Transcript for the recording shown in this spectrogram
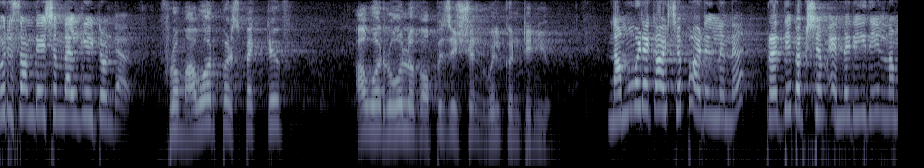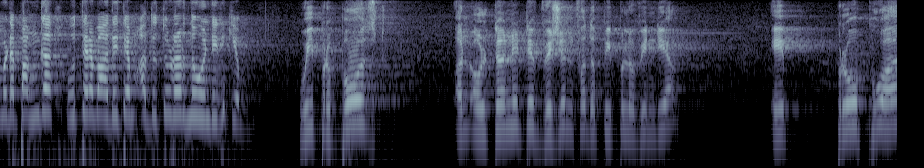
ഒരു സന്ദേശം നൽകിയിട്ടുണ്ട്. From our perspective, our role of opposition will continue നമ്മുടെ കാഴ്ചപ്പാടിൽ നിന്ന് പ്രതിപക്ഷം എന്ന രീതിയിൽ നമ്മുടെ പങ്ക് ഉത്തരവാദിത്വം അത് തുടർന്നുകൊണ്ടിരിക്കും. We proposed an alternative vision for the people of India, a pro poor,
